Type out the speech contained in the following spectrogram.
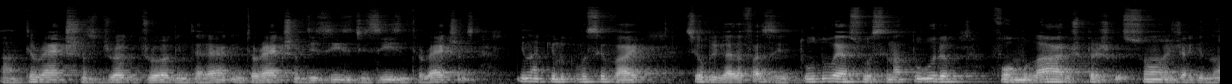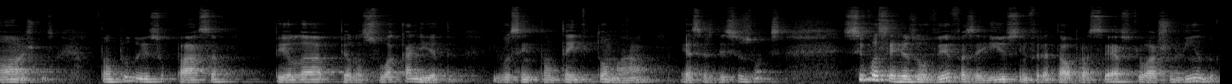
uh, interactions, drug drug interac interactions, disease disease interactions e naquilo que você vai ser obrigado a fazer. Tudo é a sua assinatura, formulários, prescrições, diagnósticos. Então, tudo isso passa pela, pela sua caneta e você então tem que tomar essas decisões. Se você resolver fazer isso, enfrentar o processo, que eu acho lindo,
